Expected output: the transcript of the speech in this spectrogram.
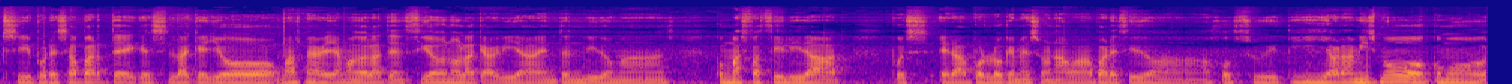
Sí, por esa parte que es la que yo más me había llamado la atención o la que había entendido más con más facilidad pues era por lo que me sonaba parecido a, HotSuite. Y ahora mismo, como,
